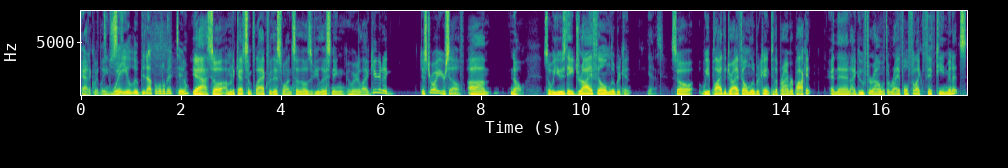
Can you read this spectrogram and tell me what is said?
adequately. Did you say you lubed it up a little bit too? yeah, so I'm going to catch some flack for this one. So those of you listening who are like, you're going to destroy yourself. Um, no. So we used a dry film lubricant. Yes. So we applied the dry film lubricant to the primer pocket, and then I goofed around with the rifle for like 15 minutes,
